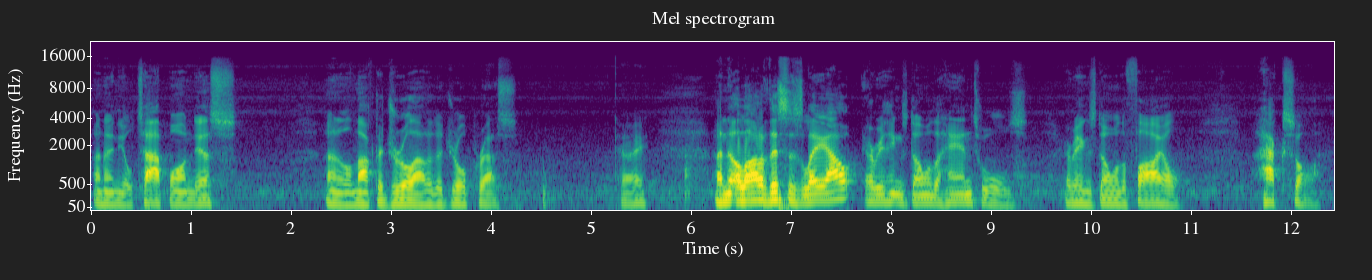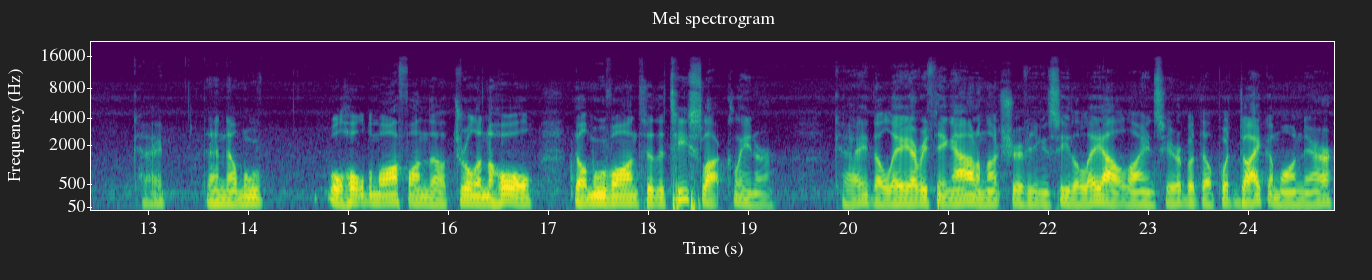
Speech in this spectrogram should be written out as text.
and then you'll tap on this, and it'll knock the drill out of the drill press, okay? And a lot of this is layout. Everything's done with the hand tools. Everything's done with a file, hacksaw, okay? Then they'll move, we'll hold them off on the drill in the hole. They'll move on to the T-slot cleaner, okay? They'll lay everything out. I'm not sure if you can see the layout lines here, but they'll put Dykem on there,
